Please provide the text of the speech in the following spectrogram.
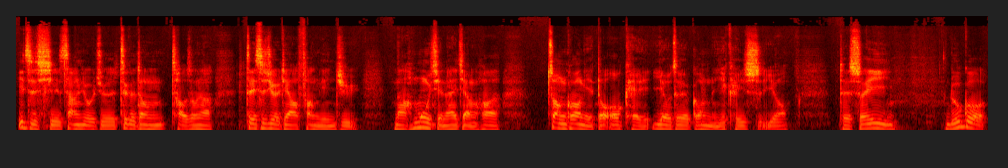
一直协商，我觉得这个东西超重要，这次就一定要放进去。那目前来讲的话，状况也都 OK，也有这个功能也可以使用，对，所以如果。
